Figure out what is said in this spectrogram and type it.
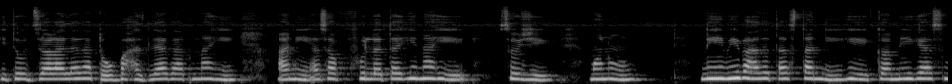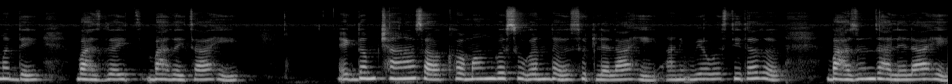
की तो जळाला जातो भाजल्या जात नाही आणि असा फुलतही नाही सुजी. म्हणून नेहमी भाजत असताना हे कमी गॅसमध्ये भाजायच भाजायचं आहे. एकदम छान असा खमंग सुगंध सुटलेला आहे आणि व्यवस्थित असं भाजून झालेलं आहे.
